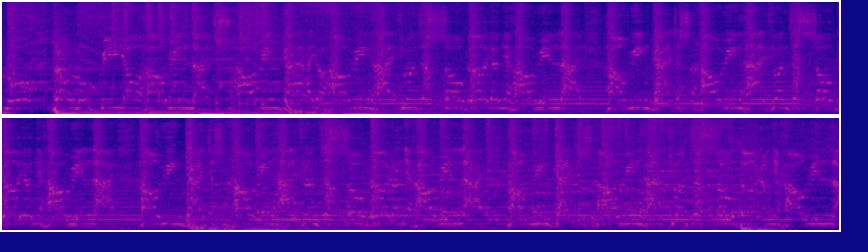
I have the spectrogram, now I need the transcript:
路，有路必有好运来，这是好运该，还有好运还，听完这首歌要你好运来，好运该，这是好运还，听完这首歌要你好运来，好运该，这是好运还，听完这首歌让你好运来。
